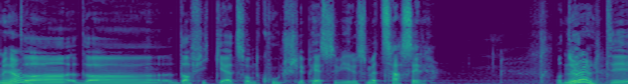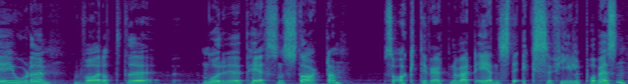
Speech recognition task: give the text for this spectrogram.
ja. Da, da, da fikk jeg et sånt koselig PC-virus som het Sasser. Og det det gjorde, var at det, når PC-en starta, så aktiverte den hvert eneste X-fil på PC-en.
